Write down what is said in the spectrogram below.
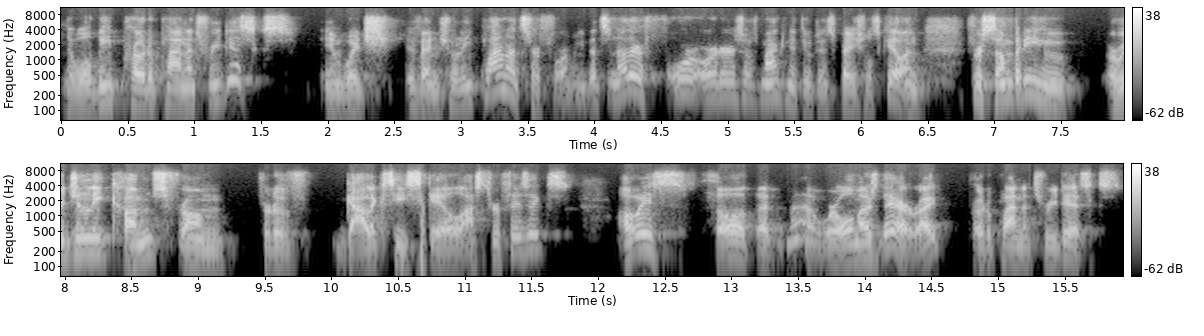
there will be protoplanetary disks in which eventually planets are forming. That's another four orders of magnitude in spatial scale. And for somebody who originally comes from sort of galaxy scale astrophysics, I always thought that well, we're almost there, right? Protoplanetary disks.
